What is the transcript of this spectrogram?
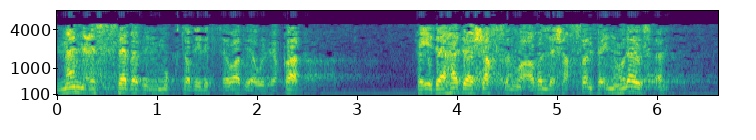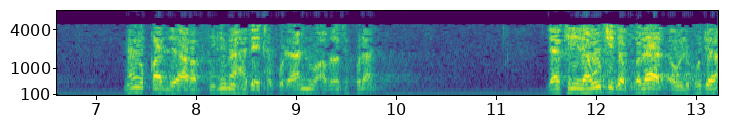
منع السبب المقتضي للثواب أو العقاب. فإذا هدى شخصا وأضل شخصا فإنه لا يسأل. ما يقال يا ربي لما هديت فلان وأضلت فلان. لكن إذا وجد الضلال أو الهدى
